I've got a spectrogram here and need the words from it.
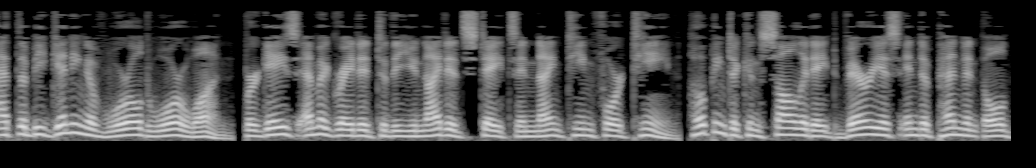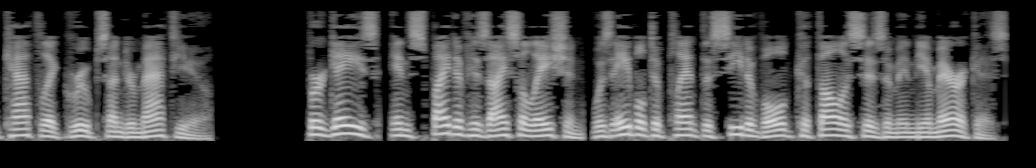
At the beginning of World War I, Berghes emigrated to the United States in 1914, hoping to consolidate various independent Old Catholic groups under Matthew. Berghes, in spite of his isolation, was able to plant the seed of Old Catholicism in the Americas.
